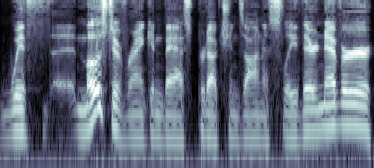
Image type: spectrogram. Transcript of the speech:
with uh, most of Rankin Bass productions. Honestly, they're never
